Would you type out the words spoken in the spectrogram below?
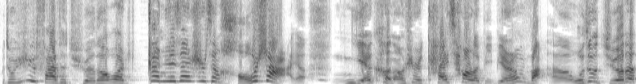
我就愈发的觉得哇，干这件事情好傻呀！也可能是开窍了比别人晚，我就觉得，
